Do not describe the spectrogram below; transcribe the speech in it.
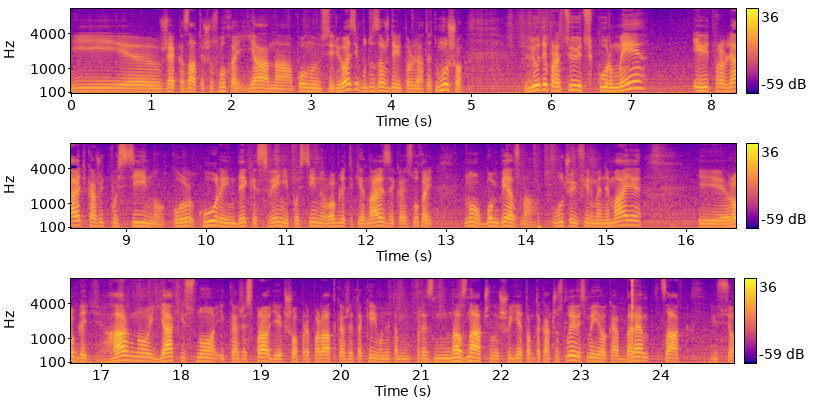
І е, вже казати, що слухай, я на повному серйозі буду завжди відправляти. Тому що люди працюють з курми і відправляють, кажуть, постійно. Кур, кури, індики, свині постійно роблять такі аналізи. Кажуть, слухай, ну бомбезна, лучшої фірми немає. І роблять гарно, якісно. І каже, справді, якщо препарат каже такий, вони там назначили, що є там така чутливість, ми його каже, беремо, цак і все.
